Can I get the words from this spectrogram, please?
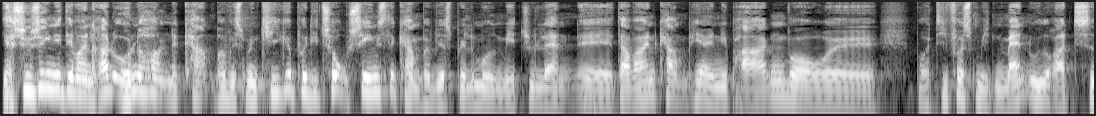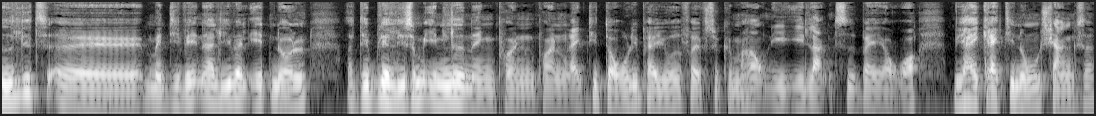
Jeg synes egentlig, det var en ret underholdende kamp, og hvis man kigger på de to seneste kampe, vi har spillet mod Midtjylland, øh, der var en kamp herinde i parken, hvor, øh, hvor de får smidt en mand ud ret tidligt, øh, men de vinder alligevel 1-0, og det bliver ligesom indledningen på en, på en rigtig dårlig periode for FC København i, i lang tid bagover. Vi har ikke rigtig nogen chancer.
